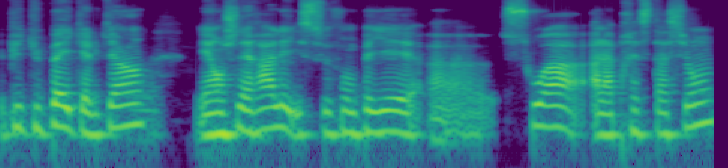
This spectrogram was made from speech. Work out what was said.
Et puis tu payes quelqu'un, et en général, ils se font payer euh, soit à la prestation,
